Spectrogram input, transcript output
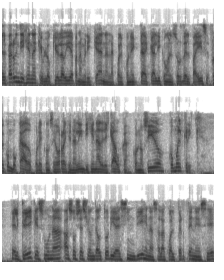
El paro indígena que bloqueó la vía panamericana, la cual conecta a Cali con el sur del país, fue convocado por el Consejo Regional Indígena del Cauca, conocido como el CRIC. El CRIC es una asociación de autoridades indígenas a la cual pertenece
